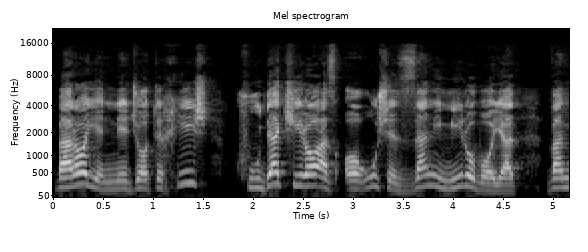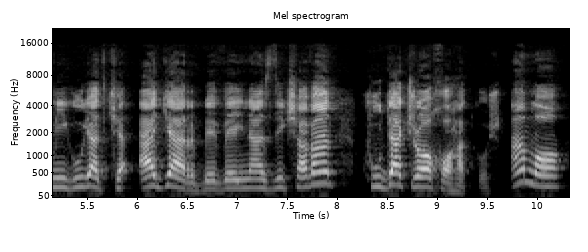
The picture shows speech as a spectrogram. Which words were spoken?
برای نجات خیش کودکی را از آغوش زنی میرو باید و می‌گوید که اگر به وی نزدیک شوند کودک را خواهد کشت. اما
